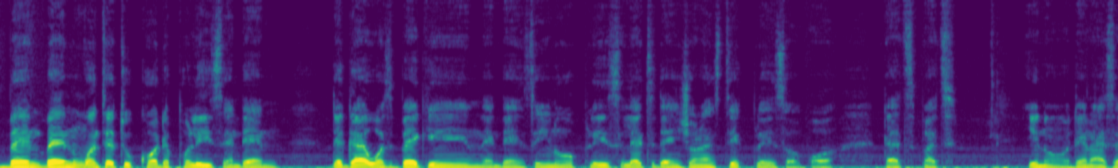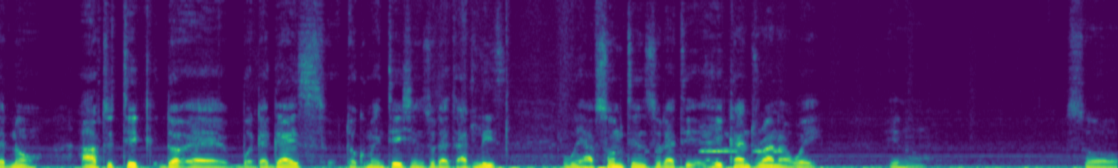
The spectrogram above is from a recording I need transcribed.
Ben, ben wanted to call the police and then the guy was begging and then saying, you know, please let the insurance take place of all that. But, you know, then I said, no, I have to take the, uh, the guy's documentation so that at least we have something so that he, he can't run away, you know. So,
